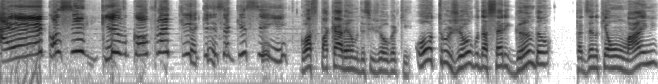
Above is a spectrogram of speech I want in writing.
Aê, conseguimos completinho aqui, esse aqui sim, hein? Gosto pra caramba desse jogo aqui. Outro jogo da série Gundam, tá dizendo que é online.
